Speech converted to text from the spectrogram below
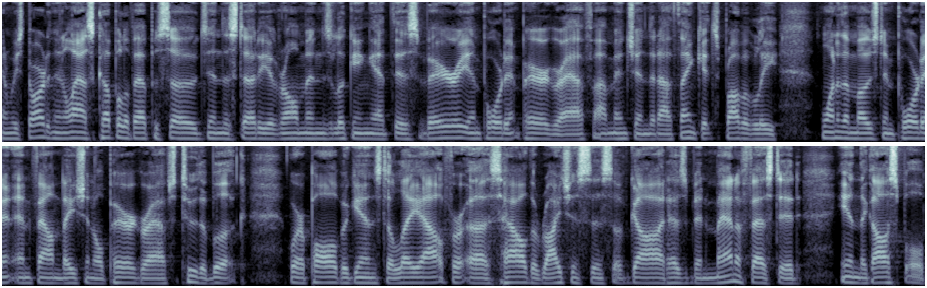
and we started in the last couple of episodes in the study of Romans looking at this very important paragraph. I mentioned that I think it's probably one of the most important and foundational paragraphs to the book, where Paul begins to lay out for us how the righteousness of God has been manifested in the gospel,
